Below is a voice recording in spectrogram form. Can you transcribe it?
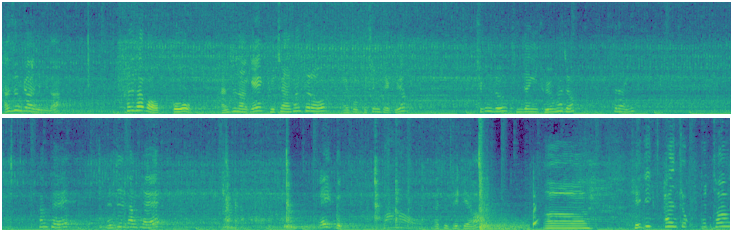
단순 교환입니다. 큰 사고 없고 단순하게 교체한 상태로 알고 보시면 되고요. 지금도 굉장히 조용하죠? 차량이? 상태 엔진 상태. A급 말씀드릴게요. 어 계기판 쪽부터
